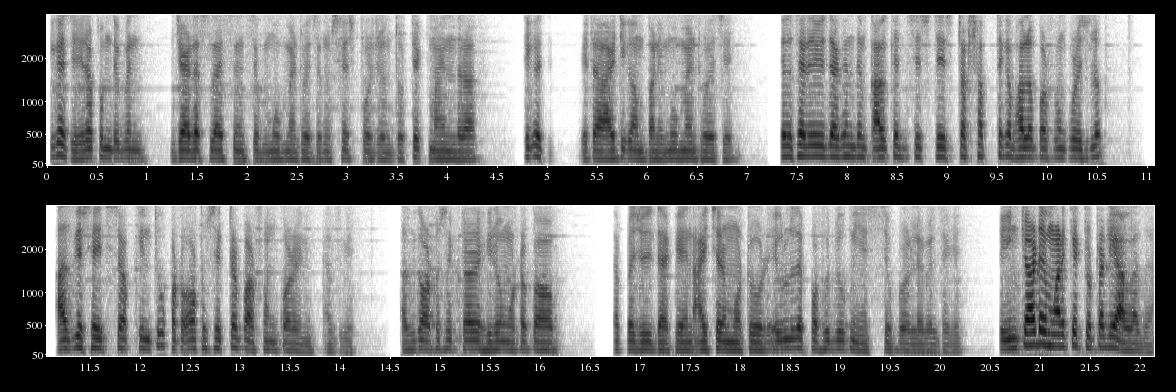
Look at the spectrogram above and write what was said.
ঠিক আছে? এরকম দেখবেন জাইডাস লাইসেন্সে মুভমেন্ট হয়েছে একদম শেষ পর্যন্ত। টেক মাহিন্দ্রা ঠিক আছে? এটা আইটি কোম্পানি মুভমেন্ট হয়েছে। সেল সাইডে যদি দেখেন, দেখুন, কালকের যে যে স্টক সব থেকে ভালো পারফর্ম করেছিল, আজকে সেই স্টক কিন্তু অটো অটো সেক্টর পারফর্ম করেনি আজকে। আজকে অটো সেক্টরে হিরো মোটোকপ তারপরে যদি দেখেন আইচার মোটর এগুলোতে প্রফিট বুকিং এসছে উপরের লেভেল থেকে। তো ইন্টারডে মার্কেট টোটালি আলাদা।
